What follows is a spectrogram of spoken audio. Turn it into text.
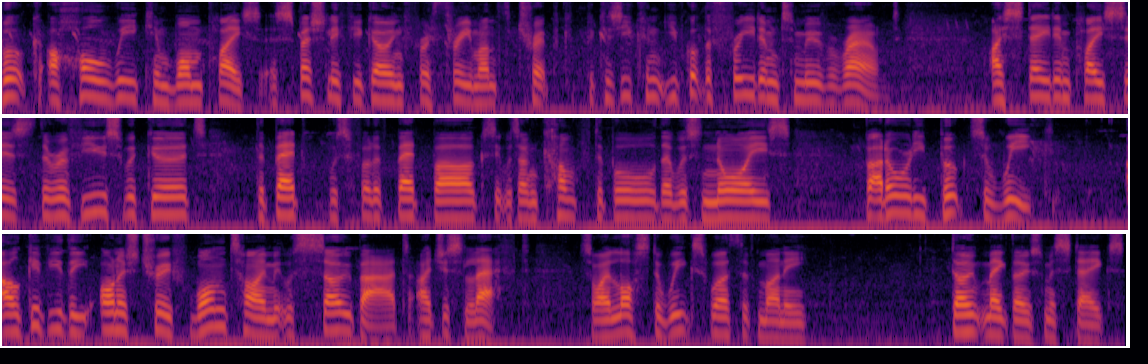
book a whole week in one place, especially if you're going for a three month trip, because you can, you've got the freedom to move around. I stayed in places, the reviews were good, the bed was full of bed bugs, it was uncomfortable, there was noise, but I'd already booked a week. I'll give you the honest truth, one time it was so bad, I just left. So I lost a week's worth of money. Don't make those mistakes.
